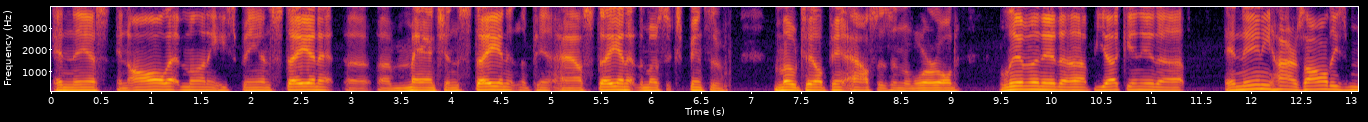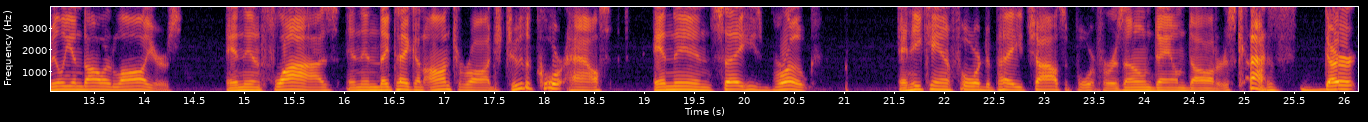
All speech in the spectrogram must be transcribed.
And this and all that money he spends staying at a, a mansion, staying in the penthouse, staying at the most expensive motel penthouses in the world, living it up, yucking it up. And then he hires all these million dollar lawyers and then flies. And then they take an entourage to the courthouse and then say he's broke and he can't afford to pay child support for his own damn daughter. This guy's dirt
